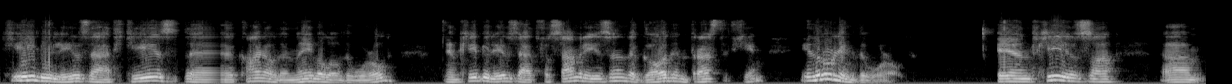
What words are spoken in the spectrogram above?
He believes that he is the kind of the navel of the world and he believes that for some reason the God entrusted him in ruling the world. And he is, uh, um,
